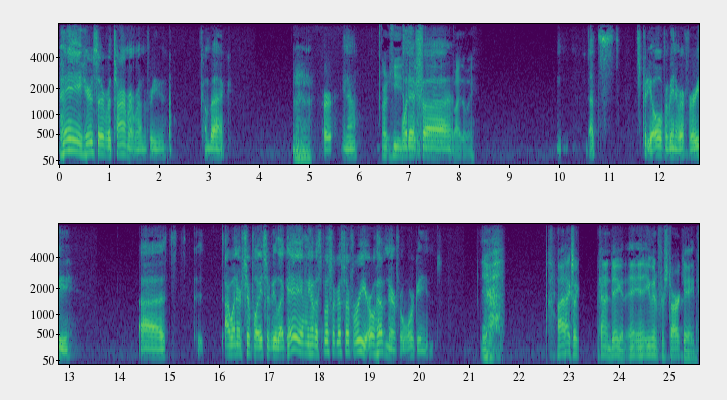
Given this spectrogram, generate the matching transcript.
hey, here's a retirement run for you. Come back, mm-hmm. or you know. Or he's what if? Uh, by the way, that's it's pretty old for being a referee. Uh, I wonder if Triple H would be like, "Hey, and we have a special guest referee, Earl Hebner, for War Games." Yeah, I'd actually kind of dig it, even for Starcade.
